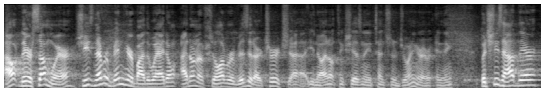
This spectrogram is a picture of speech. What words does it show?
out there somewhere. She's never been here, by the way. I don't, I don't know if she'll ever visit our church. Uh, you know, I don't think she has any intention of joining or anything. But she's out there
